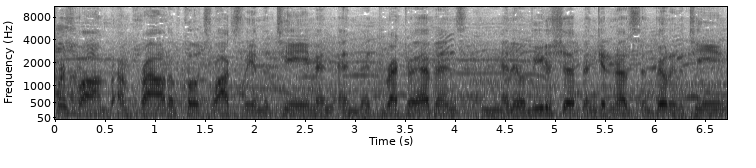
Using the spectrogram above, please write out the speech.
First of all, I'm, I'm proud of Coach Locksley and the team and, and the Director Evans and their leadership and getting us and building the team.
